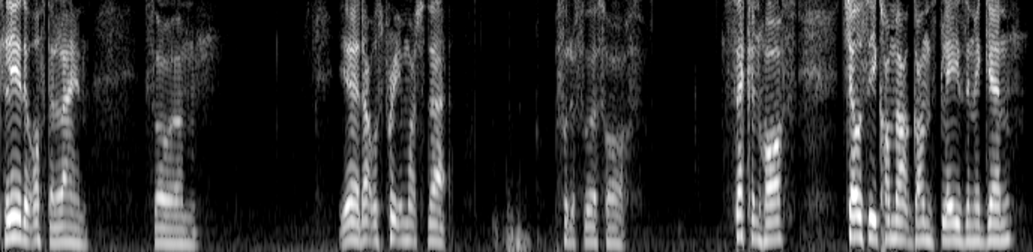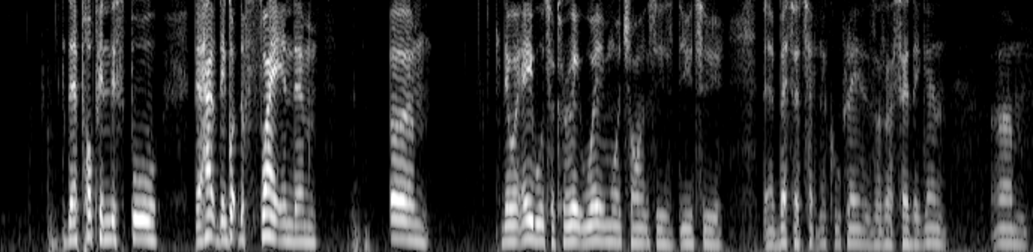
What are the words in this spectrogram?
cleared it off the line. So um, yeah, that was pretty much that for the first half. Second half, Chelsea come out guns blazing again. They're popping this ball. They have they got the fight in them. Um, they were able to create way more chances due to their better technical players, as I said again. Um,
